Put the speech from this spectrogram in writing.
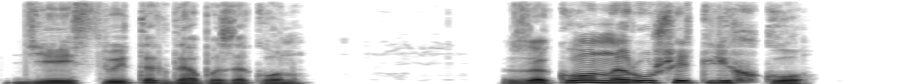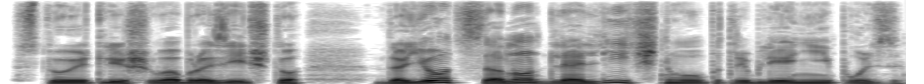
действует тогда по закону. Закон нарушить легко, стоит лишь вообразить, что дается оно для личного употребления и пользы.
